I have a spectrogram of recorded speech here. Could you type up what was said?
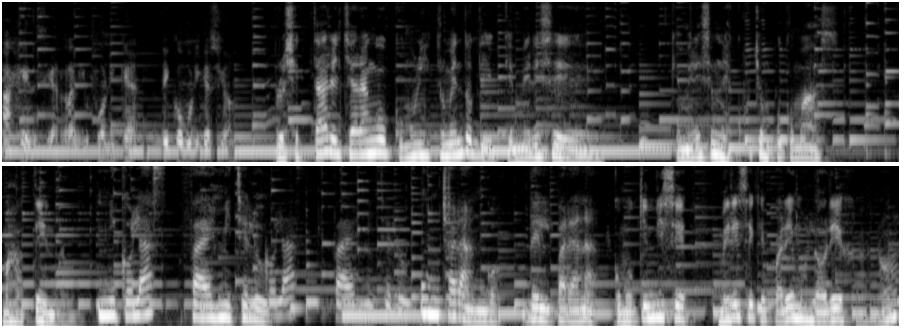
Agencia Radiofónica de Comunicación. Proyectar el charango como un instrumento que, que merece que merece una escucha un poco más más atenta. Nicolás Faes Michelú. Nicolás Faes Michelú. Un charango del Paraná. Como quien dice, merece que paremos la oreja, ¿no?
